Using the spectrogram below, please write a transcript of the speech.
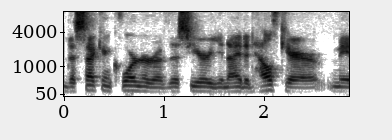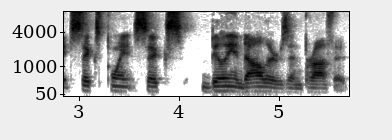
the second quarter of this year, United Healthcare made $6.6 billion in profit.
